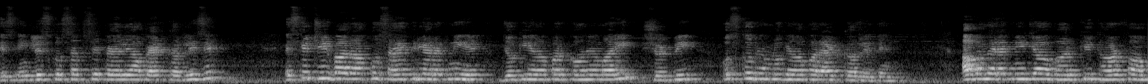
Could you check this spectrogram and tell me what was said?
इस इंग्लिश को सबसे पहले आप ऐड कर लीजिए। इसके ठीक बाद आपको सहायक क्रिया रखनी है, जो कि यहाँ पर कौन है हमारी? शुड बी उसको भी हम लोग यहाँ पर ऐड कर लेते हैं। अब हमें रखनी है क्या? वर्ब की थर्ड फॉर्म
